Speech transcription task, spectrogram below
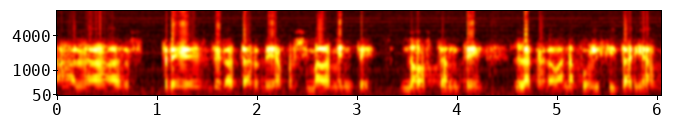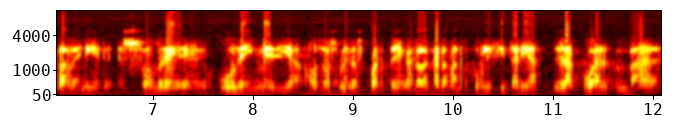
a las 3 de la tarde aproximadamente. No obstante, la caravana publicitaria va a venir sobre una y media o dos menos cuarto, llegará la caravana publicitaria, la cual va,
